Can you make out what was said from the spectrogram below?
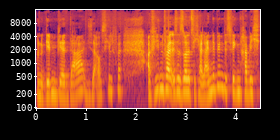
und geben wir da diese Aushilfe. Auf jeden Fall ist es so, dass ich alleine bin, deswegen habe ich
